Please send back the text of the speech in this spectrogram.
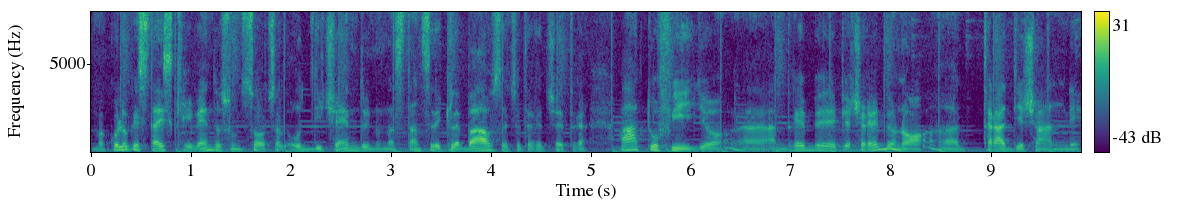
ma quello che stai scrivendo su un social o dicendo in una stanza di clubhouse, eccetera, eccetera, a tuo figlio uh, andrebbe, piacerebbe o no uh, tra dieci anni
